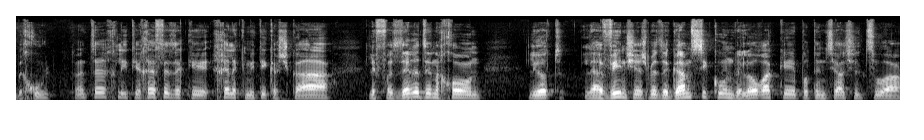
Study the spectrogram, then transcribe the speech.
בחו"ל. זאת אומרת, צריך להתייחס לזה כחלק מתיק השקעה, לפזר את זה נכון, להיות, להבין שיש בזה גם סיכון ולא רק אה, פוטנציאל של תשואה,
